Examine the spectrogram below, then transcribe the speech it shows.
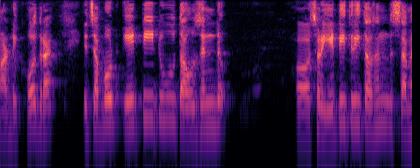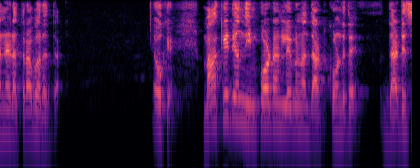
ಮಾಡ್ಲಿಕ್ಕೆ ಹೋದ್ರೆ it's about eighty two thousand sorry eighty three thousand seven hundred ಹತ್ರ ಬರುತ್ತೆ. ಓಕೆ ಮಾರ್ಕೆಟ್ ಒಂದು ಇಂಪಾರ್ಟೆಂಟ್ ಲೆವೆಲ್ನ ದಾಟ್ಕೊಂಡಿದೆ. That is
